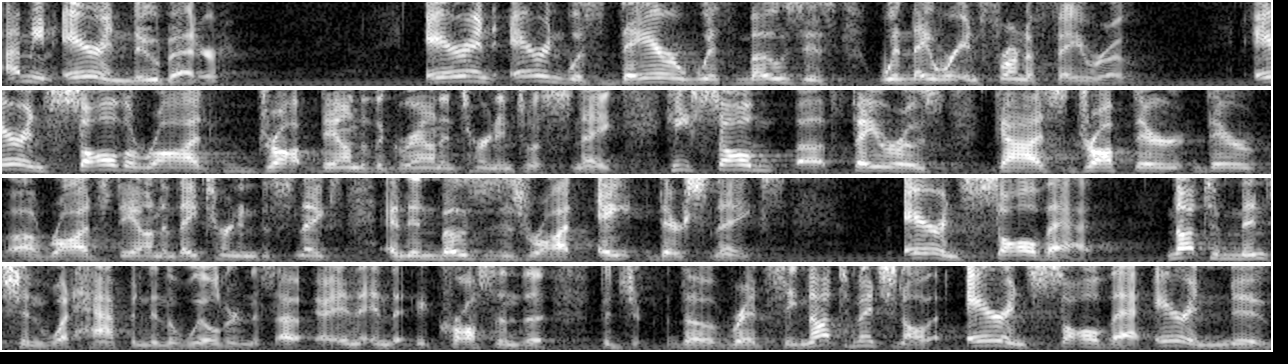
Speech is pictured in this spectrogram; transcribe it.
I mean, Aaron knew better. Aaron, Aaron was there with Moses when they were in front of Pharaoh. Aaron saw the rod drop down to the ground and turn into a snake. He saw uh, Pharaoh's guys drop their, their uh, rods down and they turned into snakes, and then Moses' rod ate their snakes. Aaron saw that. Not to mention what happened in the wilderness uh, and, crossing the, the, the Red Sea. Not to mention all that. Aaron saw that. Aaron knew,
